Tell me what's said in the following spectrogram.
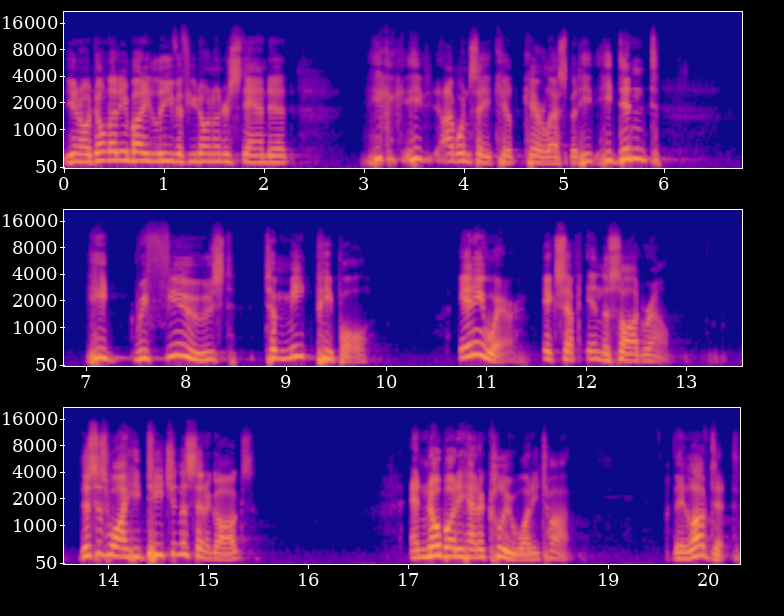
you know, don't let anybody leave if you don't understand it. He, he I wouldn't say care less, but he, he didn't, he refused to meet people anywhere except in the sod realm. This is why he'd teach in the synagogues, and nobody had a clue what he taught. They loved it,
